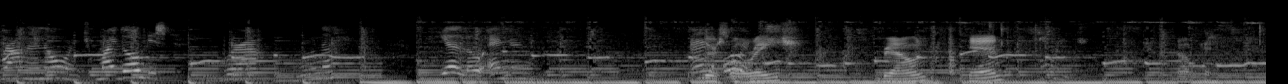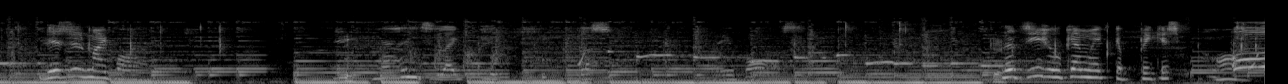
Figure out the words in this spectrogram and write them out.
brown and orange. My dog is brown, yellow, and, and There's orange, brown, and Orange. okay. This is my ball. Mine's like pink. Just balls. Okay. Let's see who can make the biggest ball.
